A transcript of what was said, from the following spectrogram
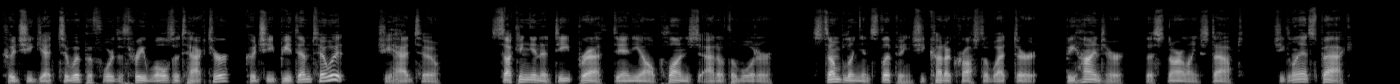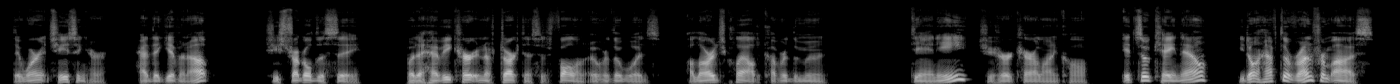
Could she get to it before the three wolves attacked her? Could she beat them to it? She had to. Sucking in a deep breath, Danielle plunged out of the water. Stumbling and slipping, she cut across the wet dirt. Behind her, the snarling stopped. She glanced back. They weren't chasing her. Had they given up? She struggled to see but a heavy curtain of darkness had fallen over the woods. A large cloud covered the moon. Danny, she heard Caroline call. It's okay now. You don't have to run from us.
